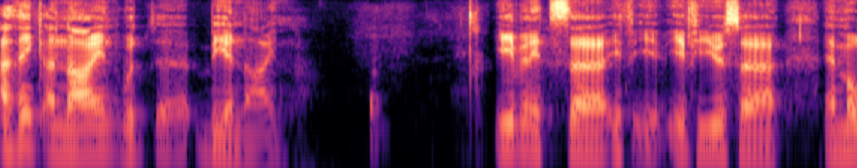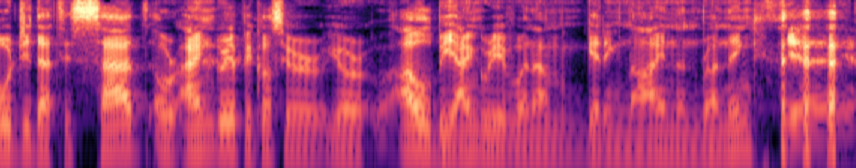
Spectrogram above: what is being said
I think a nine would uh, be a nine. Even it's uh, if if you use a emoji that is sad or angry because you're you're I will be angry when I'm getting nine and running. yeah, yeah.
